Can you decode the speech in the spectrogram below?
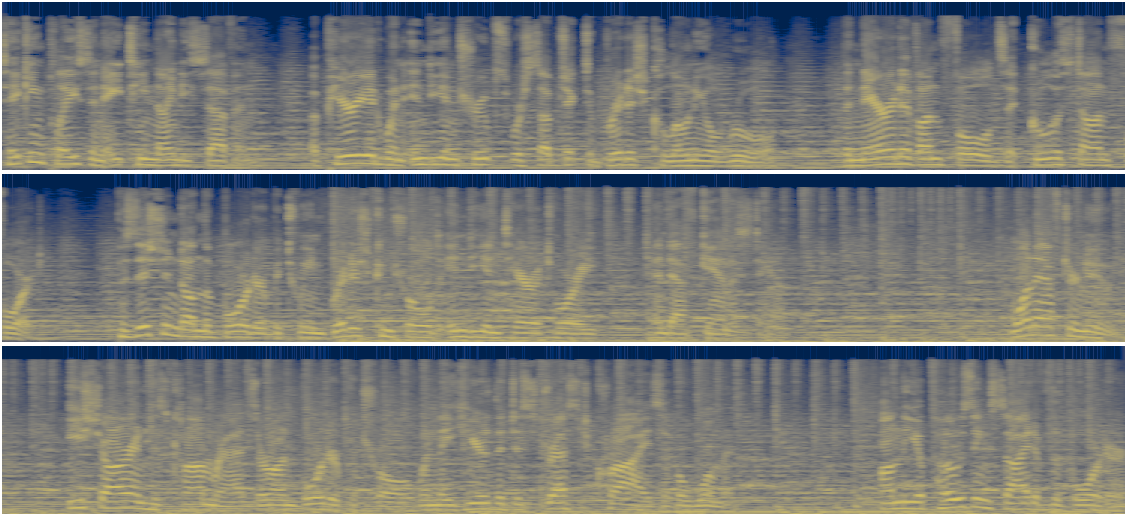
Taking place in 1897, a period when Indian troops were subject to British colonial rule, the narrative unfolds at Gulistan Fort, positioned on the border between British controlled Indian territory and Afghanistan. One afternoon, Ishar and his comrades are on border patrol when they hear the distressed cries of a woman. On the opposing side of the border,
